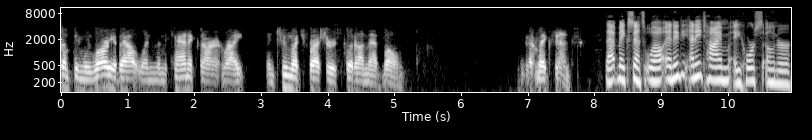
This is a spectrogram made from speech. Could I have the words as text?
something we worry about when the mechanics aren't right and too much pressure is put on that bone. That makes sense? That makes sense. Well, and any anytime a horse owner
